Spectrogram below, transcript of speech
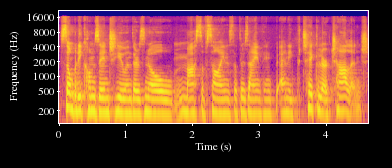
somebody comes into you and there's no massive signs that there's anything, any particular challenge,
